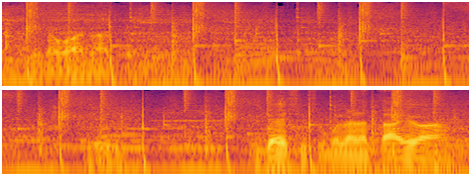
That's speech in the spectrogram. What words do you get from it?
na ginawa natin. Okay. Okay guys, sisimula na tayo ah.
